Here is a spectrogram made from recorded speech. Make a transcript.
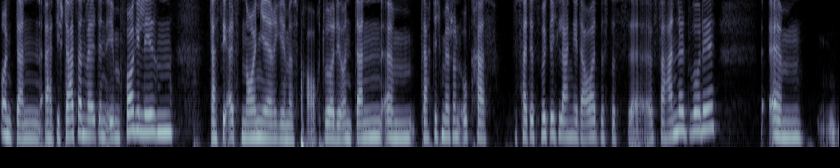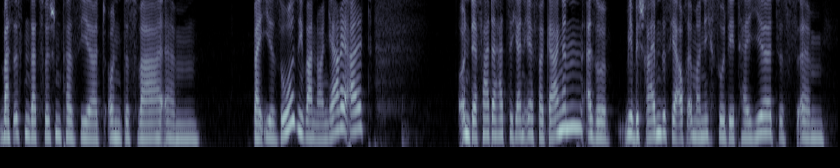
Und dann hat die Staatsanwältin eben vorgelesen, dass sie als Neunjährige missbraucht wurde. Und dann ähm, dachte ich mir schon, oh krass, das hat jetzt wirklich lange gedauert, bis das äh, verhandelt wurde. Ähm, was ist denn dazwischen passiert? Und das war ähm, bei ihr so, sie war neun Jahre alt und der Vater hat sich an ihr vergangen. Also wir beschreiben das ja auch immer nicht so detailliert. Das, ähm, äh,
